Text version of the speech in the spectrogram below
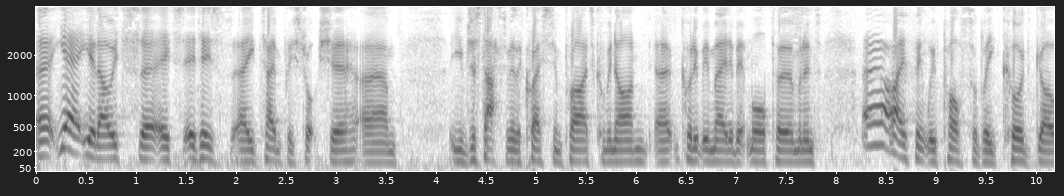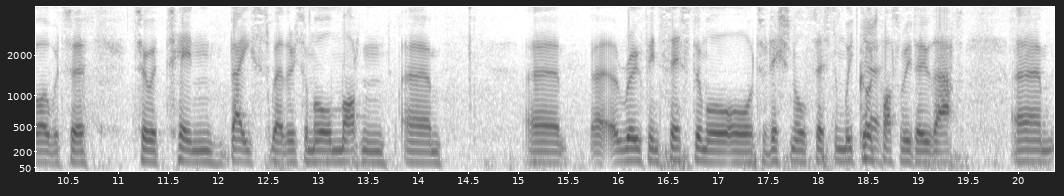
Uh, yeah, you know, it's uh, it's it is a temporary structure. Um, you've just asked me the question prior to coming on. Uh, could it be made a bit more permanent? Uh, I think we possibly could go over to to a tin based, whether it's a more modern. Um, uh, uh, roofing system or, or traditional system, we could Yeah. possibly do that. Um,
